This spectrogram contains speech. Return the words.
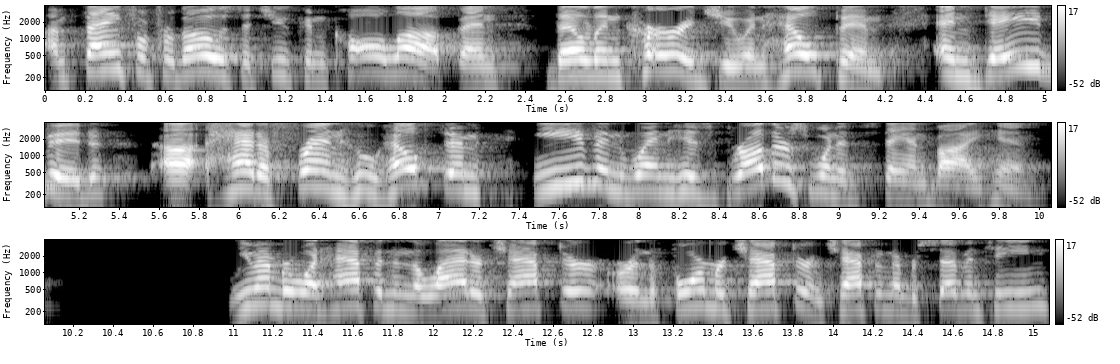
I'm thankful for those that you can call up and they'll encourage you and help him. And David uh, had a friend who helped him even when his brothers wouldn't stand by him. You remember what happened in the latter chapter or in the former chapter, in chapter number 17?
